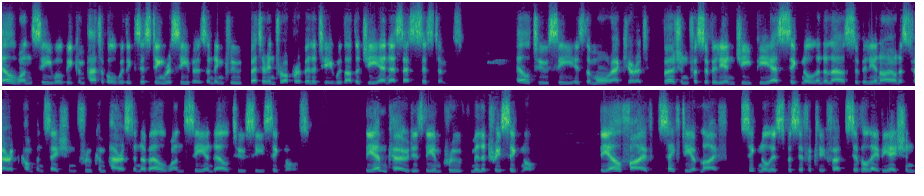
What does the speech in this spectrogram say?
L1C will be compatible with existing receivers and include better interoperability with other GNSS systems. L2C is the more accurate version for civilian GPS signal and allows civilian ionospheric compensation through comparison of L1C and L2C signals. The M code is the improved military signal. The L5, safety of life, signal is specifically for civil aviation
